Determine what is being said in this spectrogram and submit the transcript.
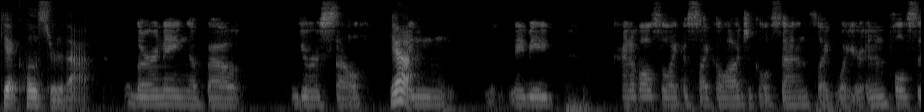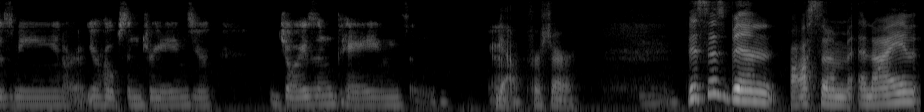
get closer to that. Learning about yourself yeah. in maybe kind of also like a psychological sense like what your impulses mean or your hopes and dreams your joys and pains and yeah, yeah for sure. Mm-hmm. this has been awesome and i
